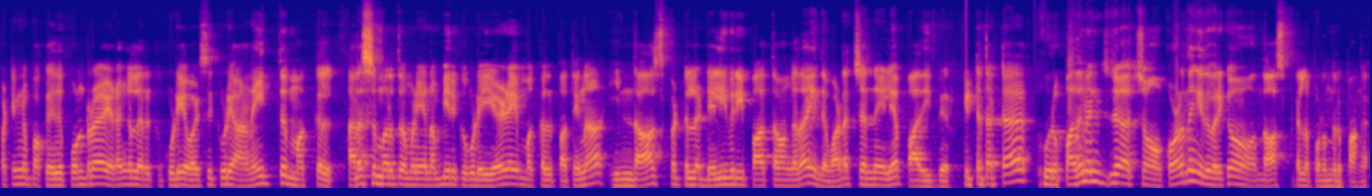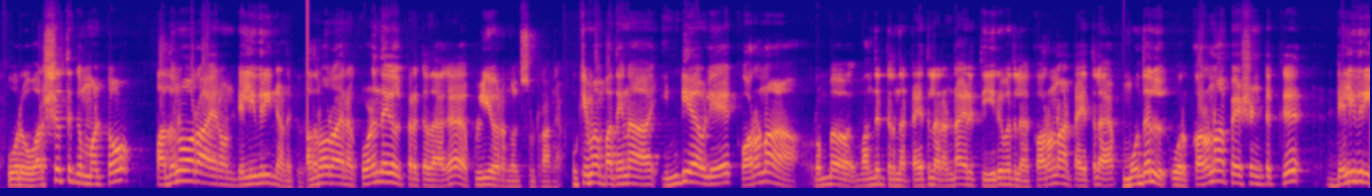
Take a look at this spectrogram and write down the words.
பட்டினப்பாக்கம் இது போன்ற இடங்கள்ல இருக்கக்கூடிய வசிக்கக்கூடிய அனைத்து மக்கள் அரசு மருத்துவமனையை நம்பி இருக்கக்கூடிய ஏழை மக்கள் பார்த்தீங்கன்னா இந்த ஹாஸ்பிட்டல்ல டெலிவரி பார்த்தவங்க தான் இந்த வட சென்னையிலேயே பாதி பேர். கிட்டத்தட்ட ஒரு பதினஞ்சு லட்சம் குழந்தைங்க இது வரைக்கும் அந்த ஹாஸ்பிட்டல்ல பிறந்திருப்பாங்க. ஒரு வருஷத்துக்கு மட்டும் பதினோராயிரம் டெலிவரி நடக்குது. பதினோராயிரம் குழந்தைகள் பிறக்கதாக புள்ளி விவரங்கள் சொல்றாங்க. முக்கியமா பாத்தீங்கன்னா இந்தியாவிலேயே கொரோனா ரொம்ப வந்துட்டு இருந்த டயத்துல ரெண்டாயிரத்தி இருபதுல கொரோனா டயத்துல முதல் ஒரு கொரோனா பேஷண்ட்டுக்கு டெலிவரி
